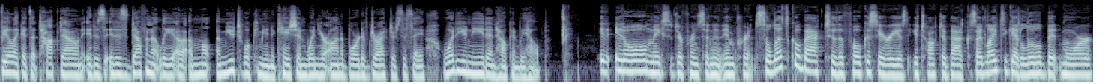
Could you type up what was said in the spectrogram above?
feel like it's a top down. It is it is definitely a, a, a, mutual communication when you're on a board of directors to say what do you need and how can we help. It, it all makes a difference in an imprint. So let's go back to the focus areas that you talked about because I'd like to get a little bit more,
